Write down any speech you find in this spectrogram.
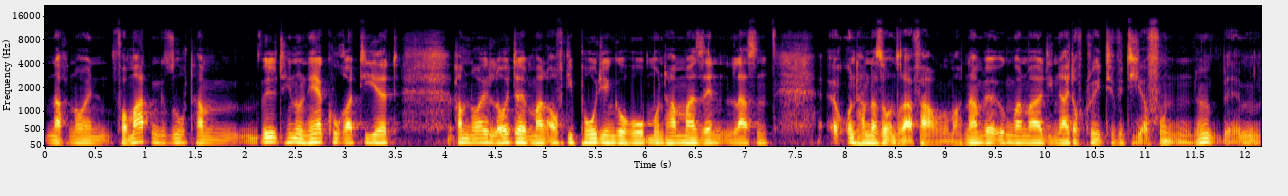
nach neuen Formaten gesucht, haben wild hin und her kuratiert, haben neue Leute mal auf die Podien gehoben und haben mal senden lassen äh, und haben da so unsere Erfahrungen gemacht. Dann haben wir irgendwann mal die Night of Creativity erfunden. Ne?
